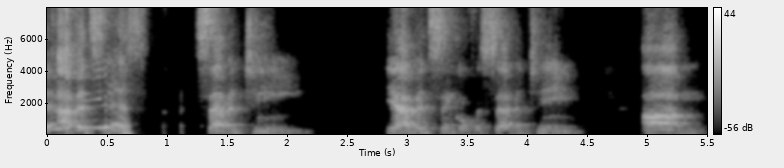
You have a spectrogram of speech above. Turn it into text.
I've been single 17. Yeah, I've been single for 17. Um,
